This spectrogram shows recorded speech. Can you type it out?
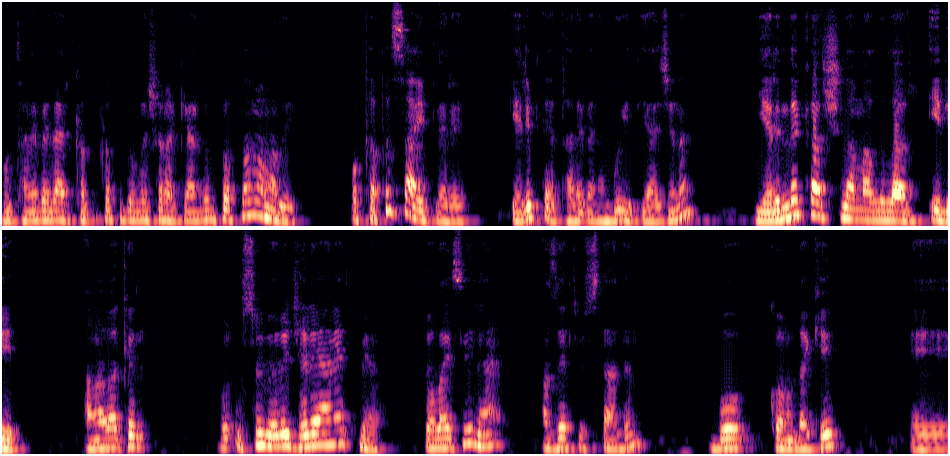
Bu talebeler kapı kapı dolaşarak yardım toplamamalıydı. O kapı sahipleri gelip de talebenin bu ihtiyacını yerinde karşılamalılar idi. Ama bakın bu usul böyle cereyan etmiyor. Dolayısıyla Hazreti Üstad'ın bu konudaki e,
